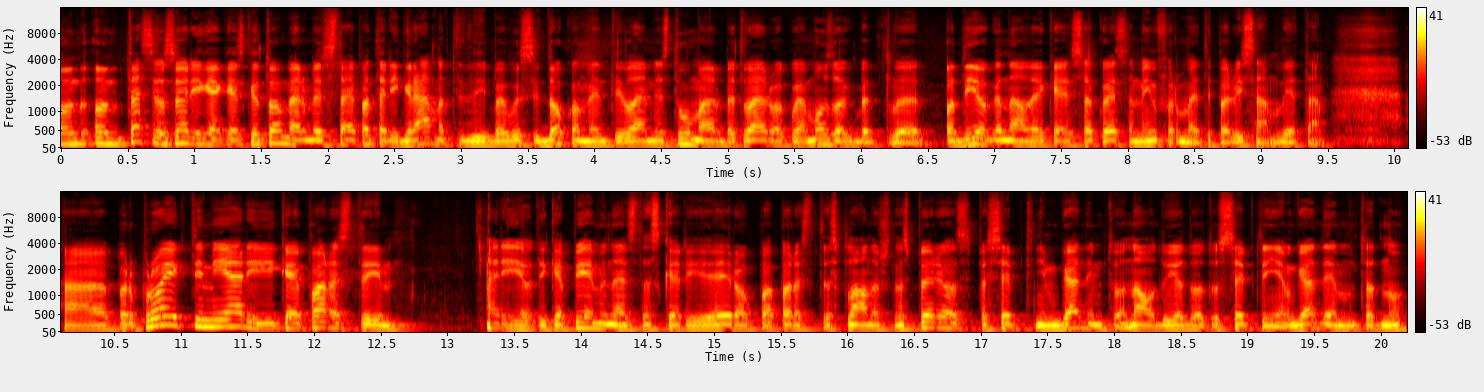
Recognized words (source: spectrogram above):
un, un tas jau svarīgākais, ka tomēr mēs tāpat arī grāmatvedībai visi dokumenti, lai mēs tomēr, bet vai vairāk vai mazāk, bet eh, pa diagonāli, kā jau saku, esam informēti par visām lietām. Ah, par projektiem arī, kā parasti. Arī jau tika pieminēts tas, ka arī Eiropā parasti tas plānošanas periods pa septiņiem gadiem, to naudu iedot uz septiņiem gadiem, tad, nu,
